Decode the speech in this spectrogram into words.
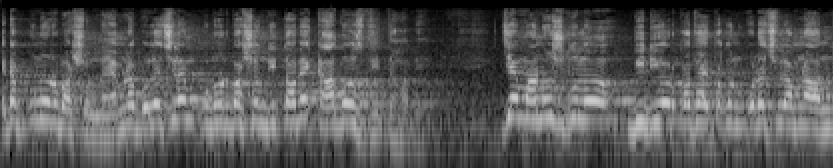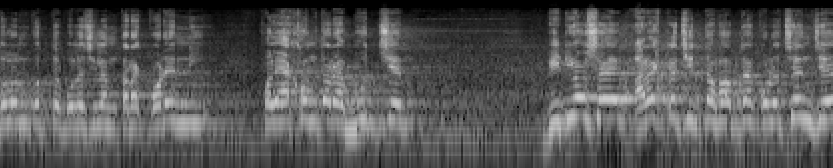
এটা পুনর্বাসন নয়। আমরা বলেছিলাম পুনর্বাসন দিতে হবে, কাগজ দিতে হবে। যে মানুষগুলো বিডিওর কথায় তখন করেছিল, আমরা আন্দোলন করতে বলেছিলাম, তারা করেননি। ফলে এখন তারা বুঝছেন। বিডিও সাহেব আরেকটা চিন্তাভাবনা করেছেন যে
